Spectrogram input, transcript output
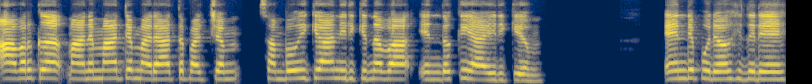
അവർക്ക് മനമാറ്റം വരാത്ത പക്ഷം സംഭവിക്കാനിരിക്കുന്നവ എന്തൊക്കെയായിരിക്കും? എന്റെ പുരോഹിതരേ,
